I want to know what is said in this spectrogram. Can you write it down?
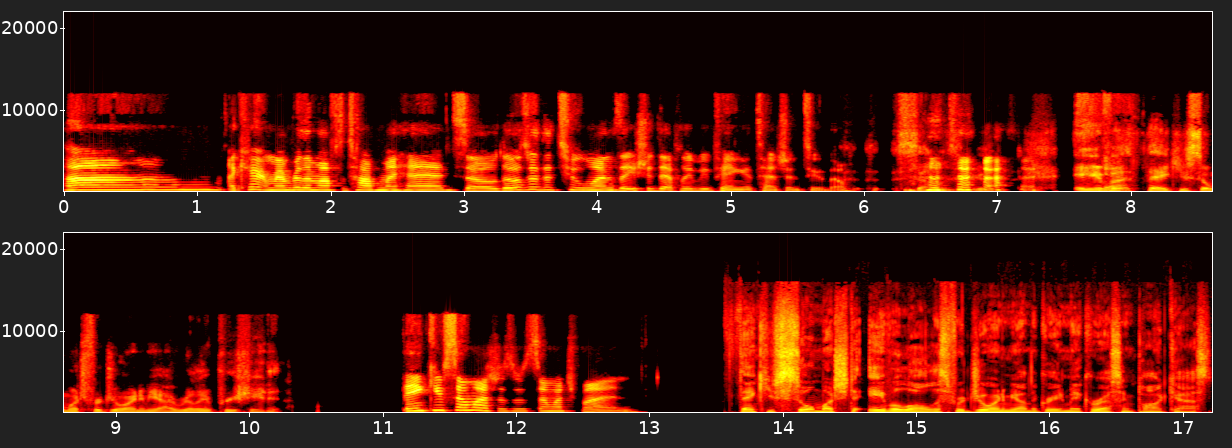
Um, I can't remember them off the top of my head. So those are the two ones that you should definitely be paying attention to, though. Sounds good. Ava, yeah. thank you so much for joining me. I really appreciate it. Thank you so much. This was so much fun. Thank you so much to Ava Lawless for joining me on the Grainmaker Wrestling Podcast.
